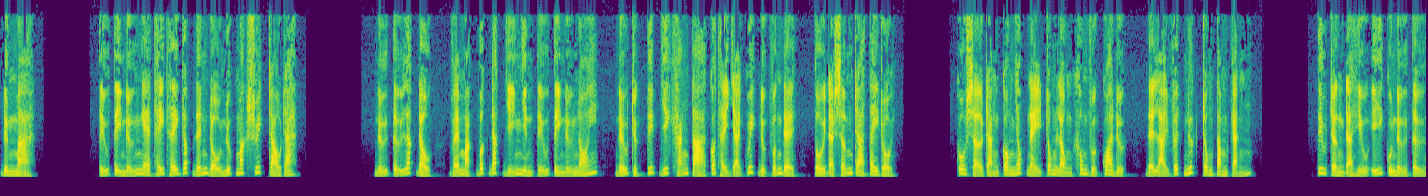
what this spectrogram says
Đừng mà. Tiểu tỳ nữ nghe thấy thế gấp đến độ nước mắt suýt trào ra. Nữ tử lắc đầu, vẻ mặt bất đắc dĩ nhìn tiểu tỳ nữ nói, nếu trực tiếp giết hắn ta có thể giải quyết được vấn đề, tôi đã sớm ra tay rồi. Cô sợ rằng con nhóc này trong lòng không vượt qua được, để lại vết nước trong tâm cảnh. Tiêu Trần đã hiểu ý của nữ tử.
